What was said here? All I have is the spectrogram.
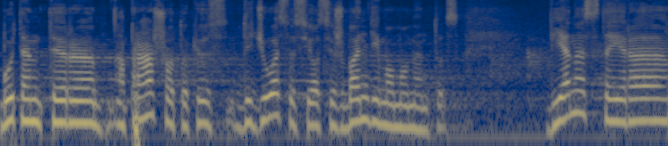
būtent ir aprašo tokius didžiuosius jos išbandymo momentus. Vienas tai yra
